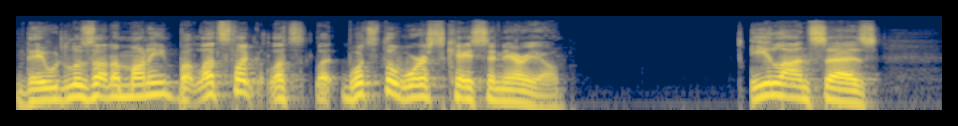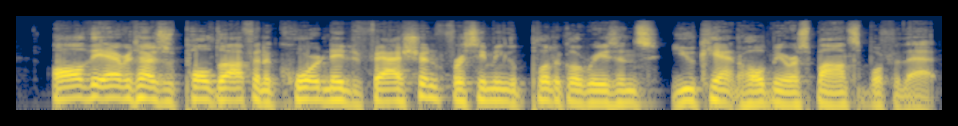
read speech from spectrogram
They would lose a lot of money. But let's look, let's, let, what's the worst case scenario? Elon says all the advertisers pulled off in a coordinated fashion for seeming political reasons. You can't hold me responsible for that.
